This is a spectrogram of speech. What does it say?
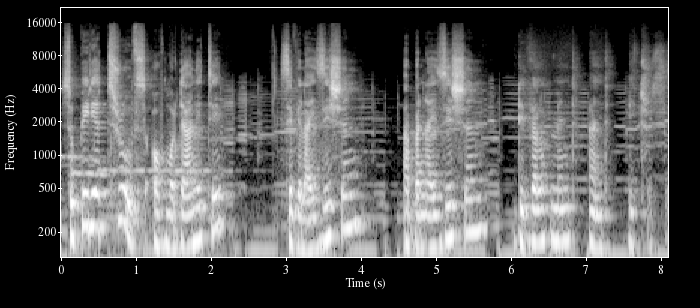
superior truths of modernity, civilization, urbanization, development, and literacy.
